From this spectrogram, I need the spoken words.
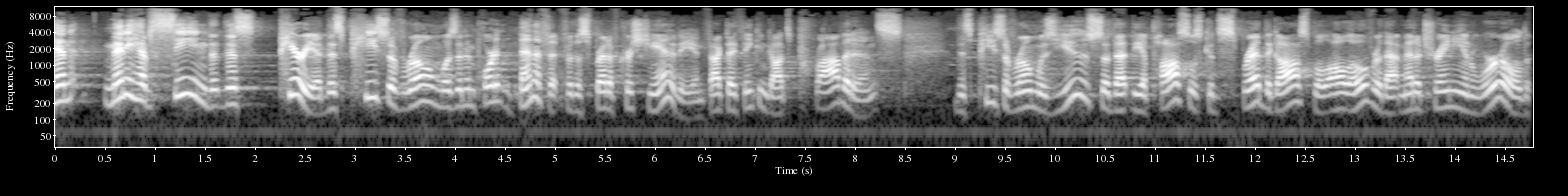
And many have seen that this period, this peace of Rome was an important benefit for the spread of Christianity. In fact, I think in God's providence, this peace of Rome was used so that the apostles could spread the gospel all over that Mediterranean world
